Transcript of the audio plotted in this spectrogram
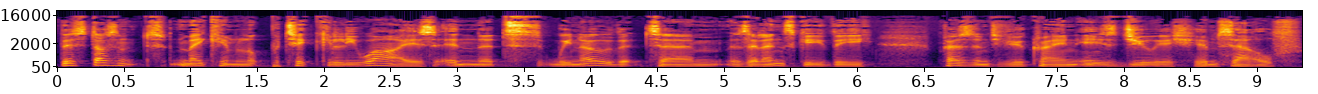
this doesn't make him look particularly wise in that we know that um, Zelensky, the president of Ukraine, is Jewish himself.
